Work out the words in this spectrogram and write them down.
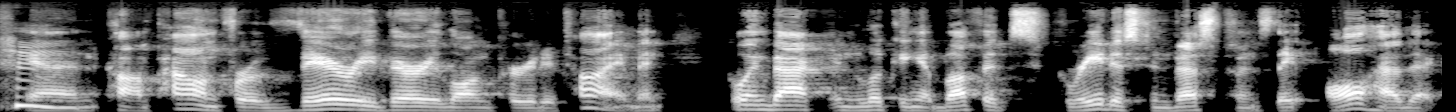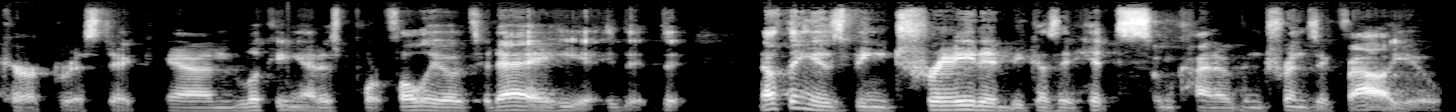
hmm. and compound for a very, very long period of time. And going back and looking at Buffett's greatest investments, they all had that characteristic. And looking at his portfolio today, he, the, the, nothing is being traded because it hits some kind of intrinsic value.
